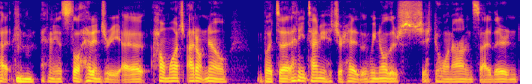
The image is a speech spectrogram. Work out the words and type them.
I, I mean it's still a head injury. Uh, how much I don't know, but uh, anytime you hit your head, we know there's shit going on inside there, and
